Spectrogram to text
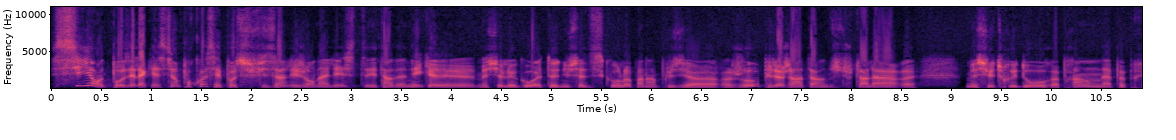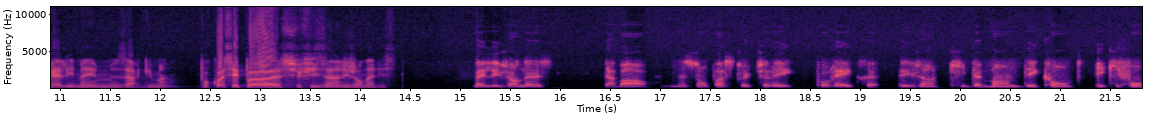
Si on te posait la question, pourquoi c'est pas suffisant, les journalistes, étant donné que M. Legault a tenu ce discours-là pendant plusieurs jours, puis là, j'ai entendu tout à l'heure euh, M. Trudeau reprendre à peu près les mêmes arguments. Pourquoi c'est pas euh, suffisant, les journalistes? Mais les journalistes, d'abord, ne sont pas structurés pour être des gens qui demandent des comptes et qui font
